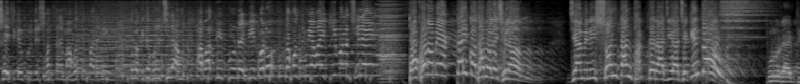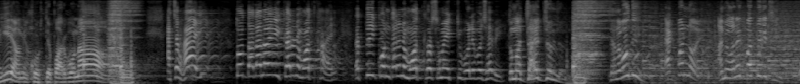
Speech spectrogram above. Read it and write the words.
সেই থেকে কোনোদিন সন্তানের মা হতে পারেনি। তোমাকে তো বলেছিলাম আবার তুমি পুনরায় বিয়ে করো। তখন তুমি আমায় কি বলেছিলে? তখন আমি একটাই কথা বলেছিলাম। যে আমি নিঃসন্তান থাকতে রাজি আছে কিন্তু পুনরায় বিয়ে আমি করতে পারব না। আচ্ছা ভাই তোর দাদা নয় এই কারণে মদ খায়। তা তুই কোন কারণে মদ খাওয়ার সময় একটু বলে বোঝাবি? তোমার জায়ের জন্য। জানো বৌদি একবার নয় আমি অনেকবার দেখেছি ও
